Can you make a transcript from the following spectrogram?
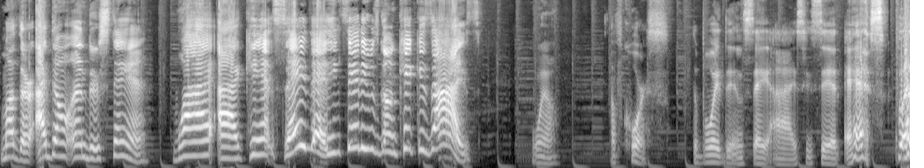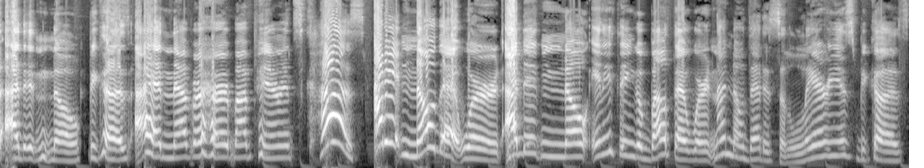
Mother, I don't understand why I can't say that. He said he was going to kick his eyes. Well, of course. The boy didn't say eyes, he said ass, but I didn't know because I had never heard my parents cuss. I didn't know that word. I didn't know anything about that word. And I know that is hilarious because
